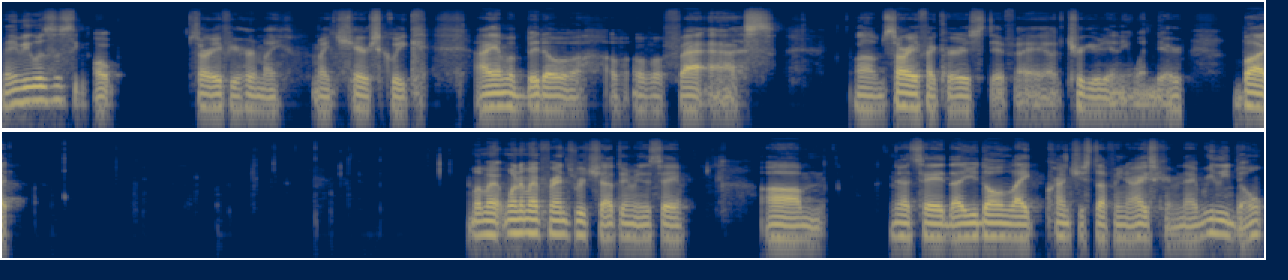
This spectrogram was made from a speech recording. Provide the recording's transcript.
Maybe was listening. Oh, Sorry if you heard my my chair squeak. I am a bit of a of, a fat ass. Um, sorry if I cursed, if I uh, triggered anyone there. But but my, one of my friends reached out to me to say, um, let's say that you don't like crunchy stuff in your ice cream, and I really don't.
